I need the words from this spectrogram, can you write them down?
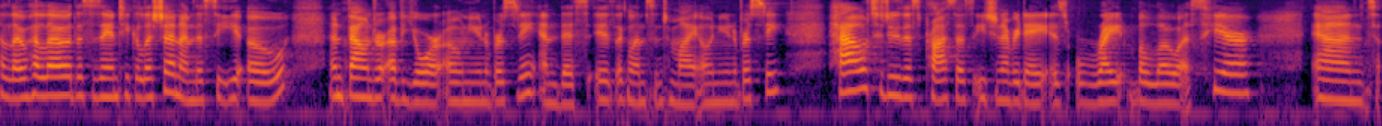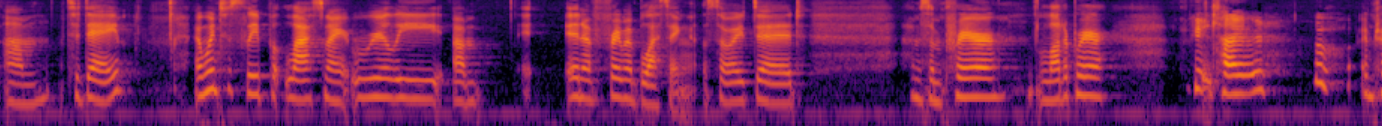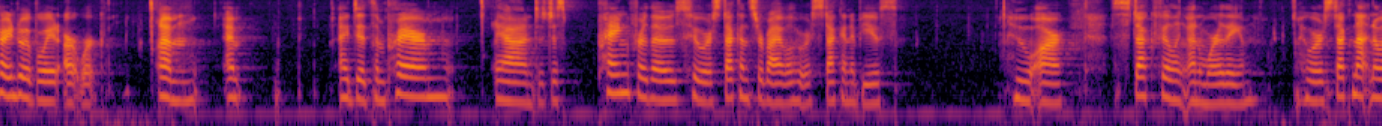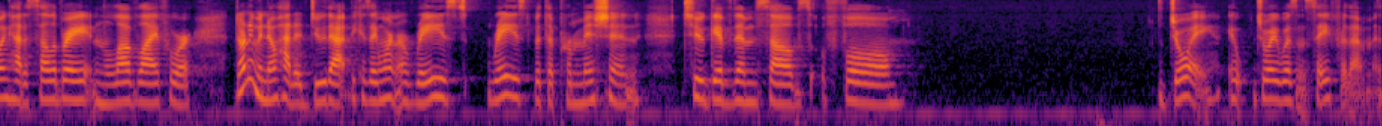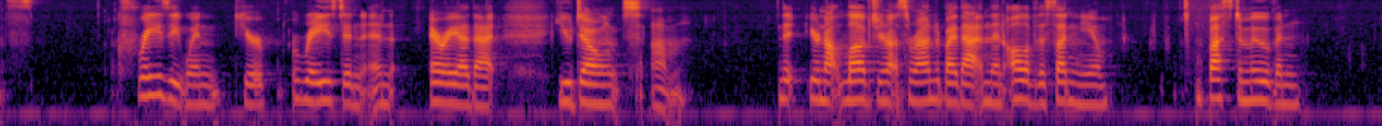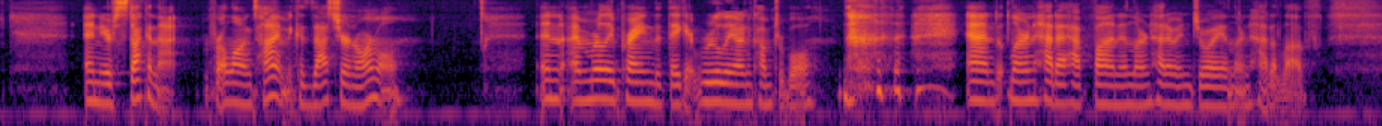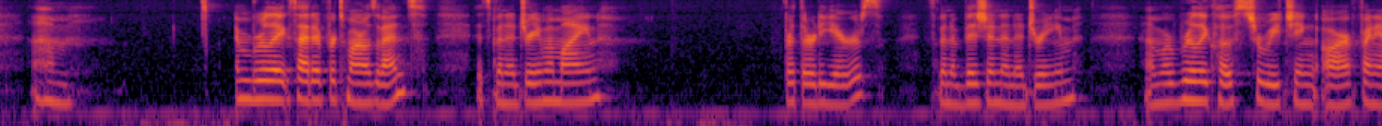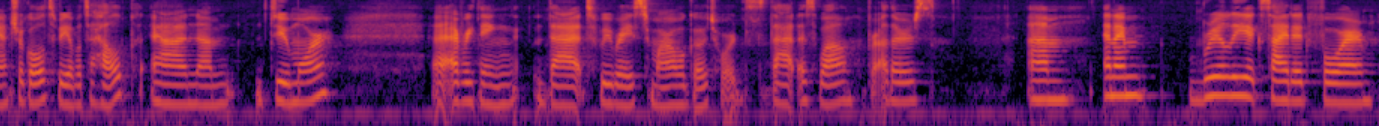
Hello, hello. This is Antiqua Lisha, and I'm the CEO and founder of Your Own University. And this is a glimpse into my own university. How to do this process each and every day is right below us here. And um, today, I went to sleep last night really um, in a frame of blessing. So I did um, some prayer, a lot of prayer. I'm getting tired. Oh, I'm trying to avoid artwork. Um, I did some prayer and just praying for those who are stuck in survival, who are stuck in abuse, who are stuck feeling unworthy, who are stuck not knowing how to celebrate and love life, who are don't even know how to do that because they weren't raised raised with the permission to give themselves full joy. It, joy wasn't safe for them. It's crazy when you're raised in an area that you don't um, that you're not loved, you're not surrounded by that, and then all of a sudden you bust a move and and you're stuck in that for a long time because that's your normal. And I'm really praying that they get really uncomfortable and learn how to have fun and learn how to enjoy and learn how to love. Um, I'm really excited for tomorrow's event. It's been a dream of mine for 30 years. It's been a vision and a dream. Um, we're really close to reaching our financial goal to be able to help and um, do more. Uh, everything that we raise tomorrow will go towards that as well for others. Um, and I'm really excited for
